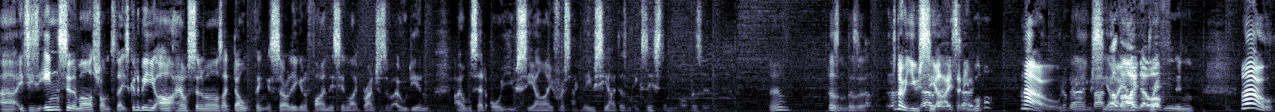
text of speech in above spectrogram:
Uh, it is in cinemas from today. It's going to be in your art house cinemas. I don't think necessarily you're going to find this in like branches of Odeon. I almost said or UCI for a second. UCI doesn't exist anymore, does it? No, doesn't does it? There's no No, UCIs so. anymore. No, not No, really UCI. not that I in know of. Britain in- no,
